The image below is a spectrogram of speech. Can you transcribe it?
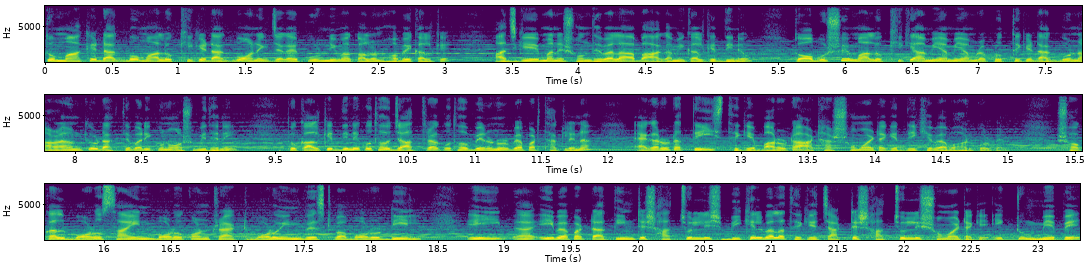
তো মাকে ডাকবো, মা লক্ষ্মীকে ডাকবো, অনেক জায়গায় পূর্ণিমা কালন হবে কালকে, আজকে মানে সন্ধেবেলা বা আগামীকালকের দিনেও। তো অবশ্যই মা লক্ষ্মীকে আমি আমি আমরা প্রত্যেকে ডাকবো, নারায়ণকেও ডাকতে পারি, কোনো অসুবিধে নেই। তো কালকের দিনে কোথাও যাত্রা, কোথাও বেরোনোর ব্যাপার থাকলে না এগারোটা তেইশ থেকে বারোটা আঠাশ সময়টাকে দেখে ব্যবহার করবেন। সকাল বড় সাইন, বড় কন্ট্রাক্ট, বড় ইনভেস্ট বা বড় ডিল এই এই ব্যাপারটা তিনটে সাতচল্লিশ বিকেলবেলা থেকে চারটে সাতচল্লিশ সময়টাকে একটু মেপে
